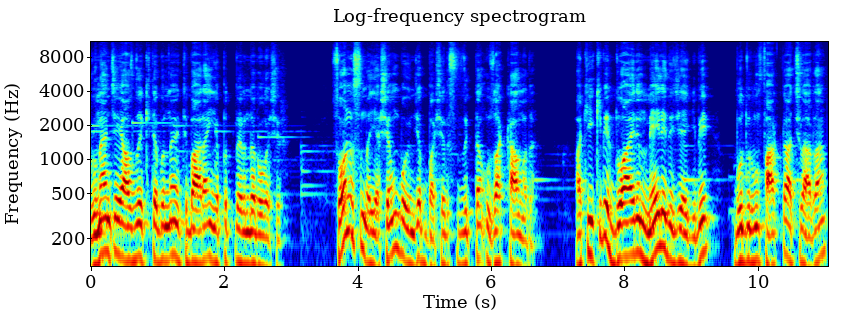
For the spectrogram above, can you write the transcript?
Rumence yazdığı kitabından itibaren yapıtlarında dolaşır. Sonrasında yaşamı boyunca başarısızlıktan uzak kalmadı. Hakiki bir duayenin meyledeceği gibi bu durumu farklı açılardan,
